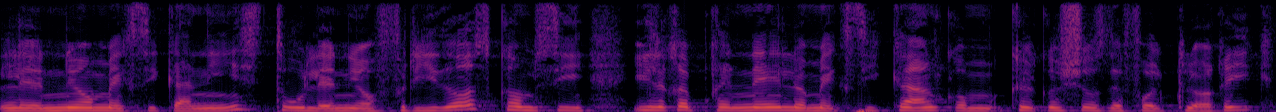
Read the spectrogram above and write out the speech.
les néo-mexicanistes ou les néofridos, comme s'ils reprenaient le mexicain comme quelque chose de folklorique,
